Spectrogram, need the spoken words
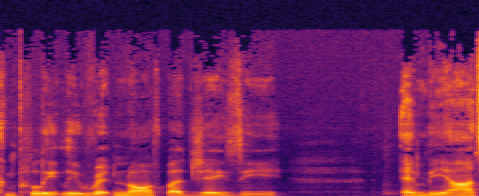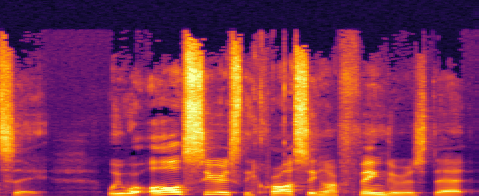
completely written off by Jay Z and Beyonce. We were all seriously crossing our fingers that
